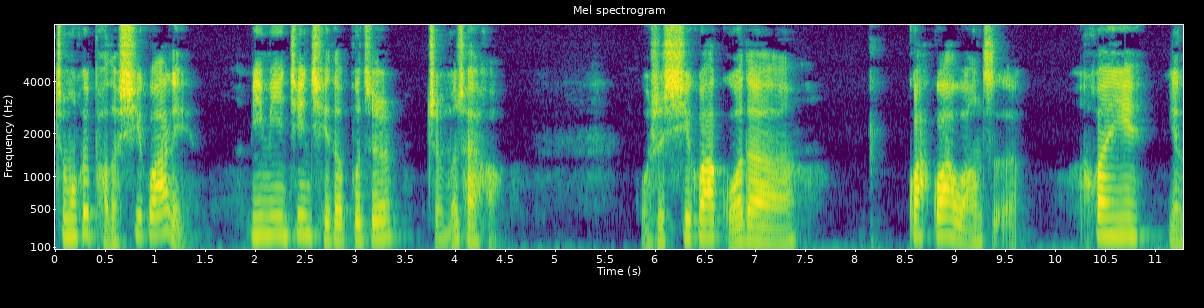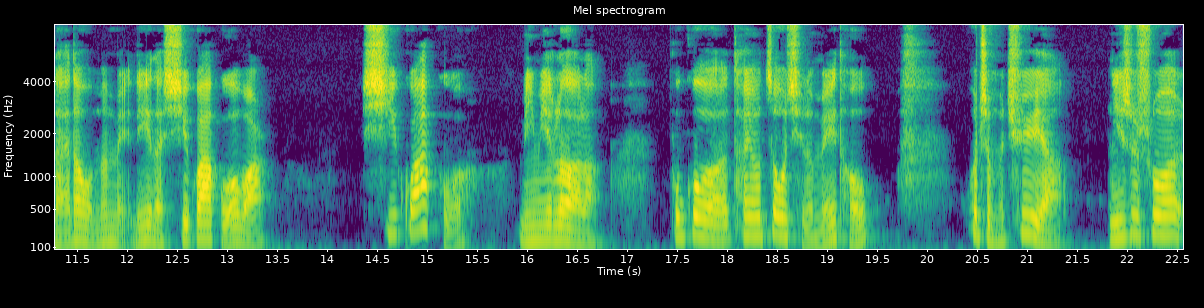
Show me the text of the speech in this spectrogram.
怎么会跑到西瓜里？咪咪惊奇的不知怎么才好。我是西瓜国的呱呱王子，欢迎。你来到我们美丽的西瓜国玩，西瓜国，咪咪乐了，不过他又皱起了眉头。我怎么去呀？你是说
